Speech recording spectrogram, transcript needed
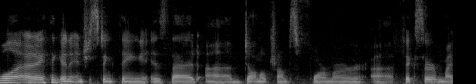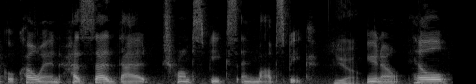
Well, and I think an interesting thing is that um, Donald Trump's former uh, fixer, Michael Cohen, has said that Trump speaks in mob speak. Yeah. You know, he'll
